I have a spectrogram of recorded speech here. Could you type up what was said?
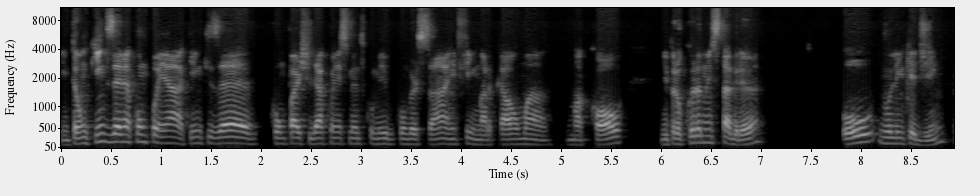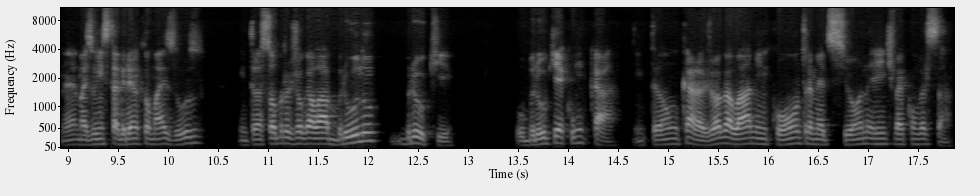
Então, quem quiser me acompanhar, quem quiser compartilhar conhecimento comigo, conversar, enfim, marcar uma, uma call, me procura no Instagram ou no LinkedIn, né? Mas o Instagram é que eu mais uso. Então, é só para jogar lá Bruno Brook. O Brook é com K. Então, cara, joga lá, me encontra, me adiciona e a gente vai conversar.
